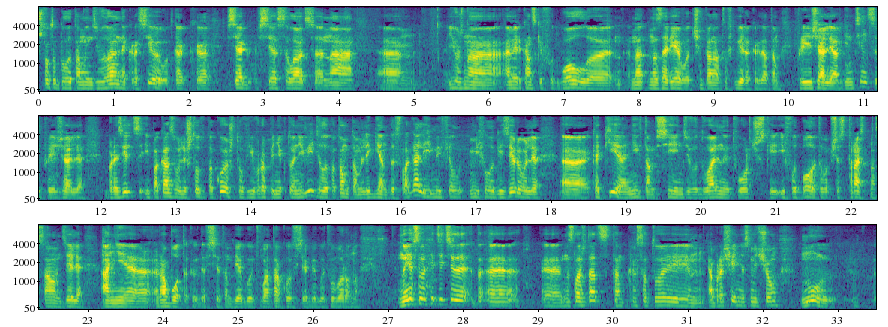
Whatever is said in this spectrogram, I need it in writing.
что-то было там индивидуальное, красивое, вот как э, все, все ссылаются на э, южноамериканский футбол э, на, на заре вот чемпионатов мира, когда там приезжали аргентинцы, приезжали бразильцы и показывали что-то такое, что в Европе никто не видел, и потом там легенды слагали и мифил, мифологизировали, э, какие они там все индивидуальные, творческие, и футбол это вообще страсть на самом деле, а не работа, когда все там бегают в атаку, все бегают в оборону. Но если вы хотите э, э, наслаждаться там красотой обращения с мячом, ну,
